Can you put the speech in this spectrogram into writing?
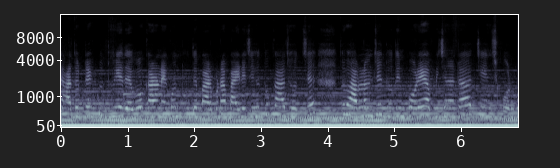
চাদরটা একটু ধুয়ে দেবো, কারণ এখন ধুতে পারব না, বাইরে যেহেতু কাজ হচ্ছে। তো ভাবলাম যে দুদিন পরে বিছানাটা চেঞ্জ করব।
